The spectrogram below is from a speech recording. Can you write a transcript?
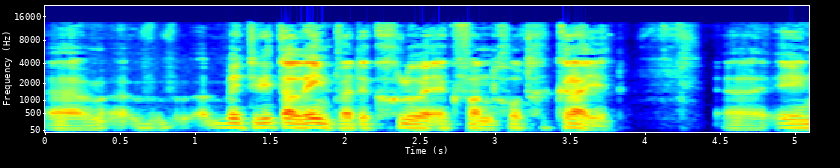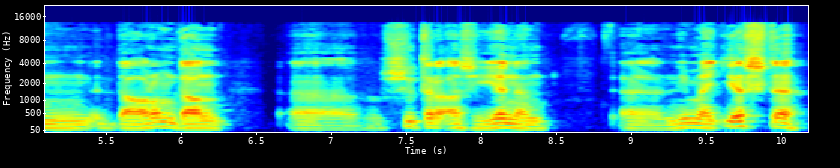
ehm uh, met hierdie talent wat ek glo ek van God gekry het. Uh en daarom dan uh soeter as heuning uh nie my eerste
